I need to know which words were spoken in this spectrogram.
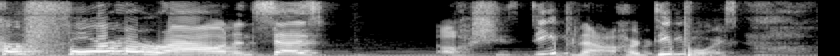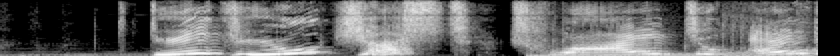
her form around and says, Oh, she's deep now, her deep voice. Did you just try to end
